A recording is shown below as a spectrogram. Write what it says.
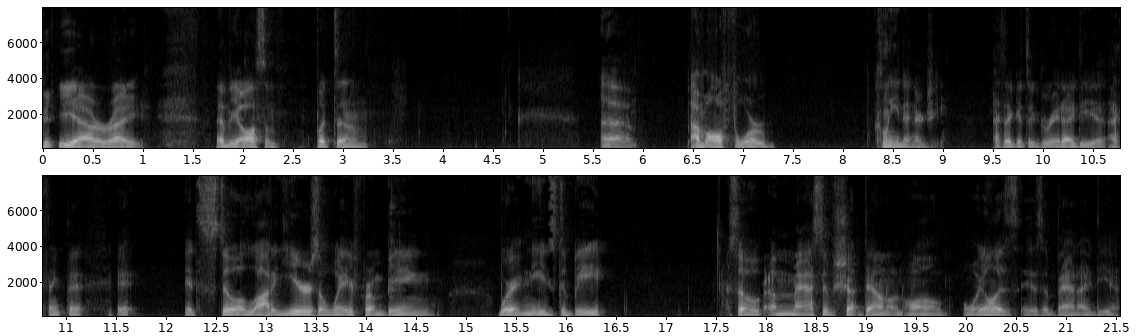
yeah, right. That'd be awesome. But um uh, I'm all for clean energy. I think it's a great idea. I think that it it's still a lot of years away from being where it needs to be. So a massive shutdown on all oil is is a bad idea.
